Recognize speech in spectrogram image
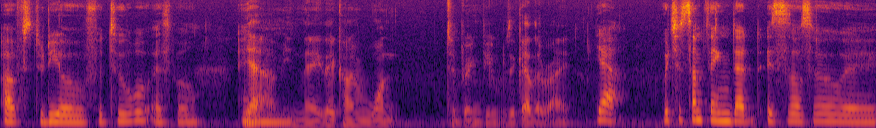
of Studio Futuro as well. yeah, I mean they, they kind of want to bring people together, right? yeah, which is something that is also uh,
